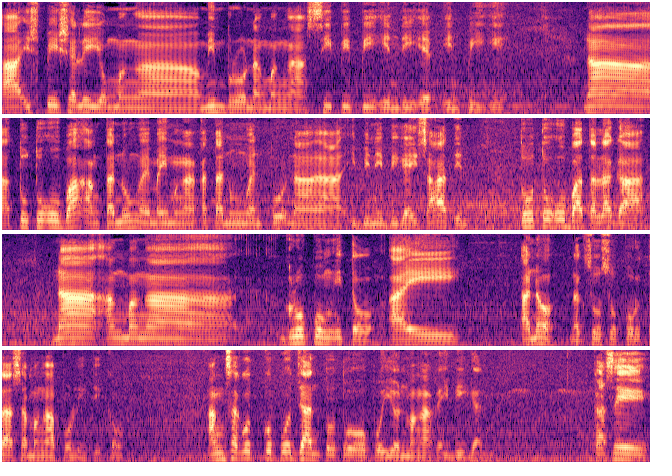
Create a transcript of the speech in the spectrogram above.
Ah, especially yung mga membro ng mga CPP, NDF, NPE. Na totoo ba ang tanong ay may mga katanungan po na ibinibigay sa atin. Totoo ba talaga na ang mga grupong ito ay ano, nagsusuporta sa mga politiko? Ang sagot ko po diyan, totoo po 'yun mga kaibigan. Kasi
